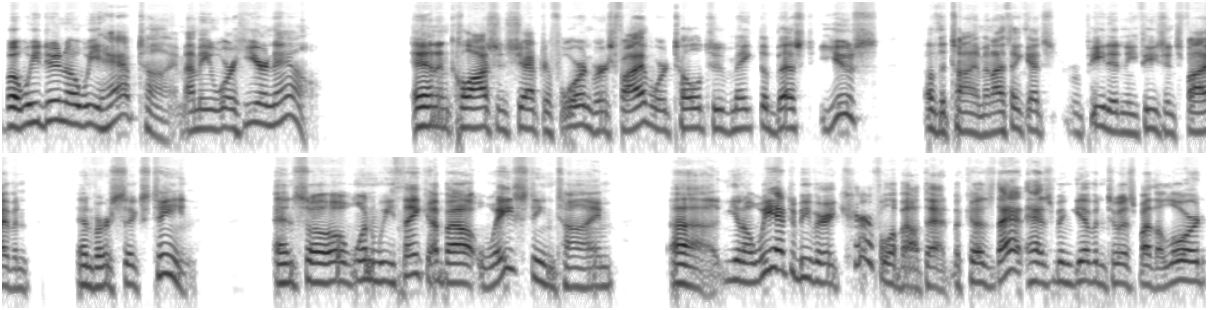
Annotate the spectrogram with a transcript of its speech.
but we do know we have time. I mean, we're here now. And in Colossians chapter 4 and verse 5, we're told to make the best use of the time. And I think that's repeated in Ephesians 5 and, and verse 16. And so when we think about wasting time, uh, you know, we have to be very careful about that because that has been given to us by the Lord.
